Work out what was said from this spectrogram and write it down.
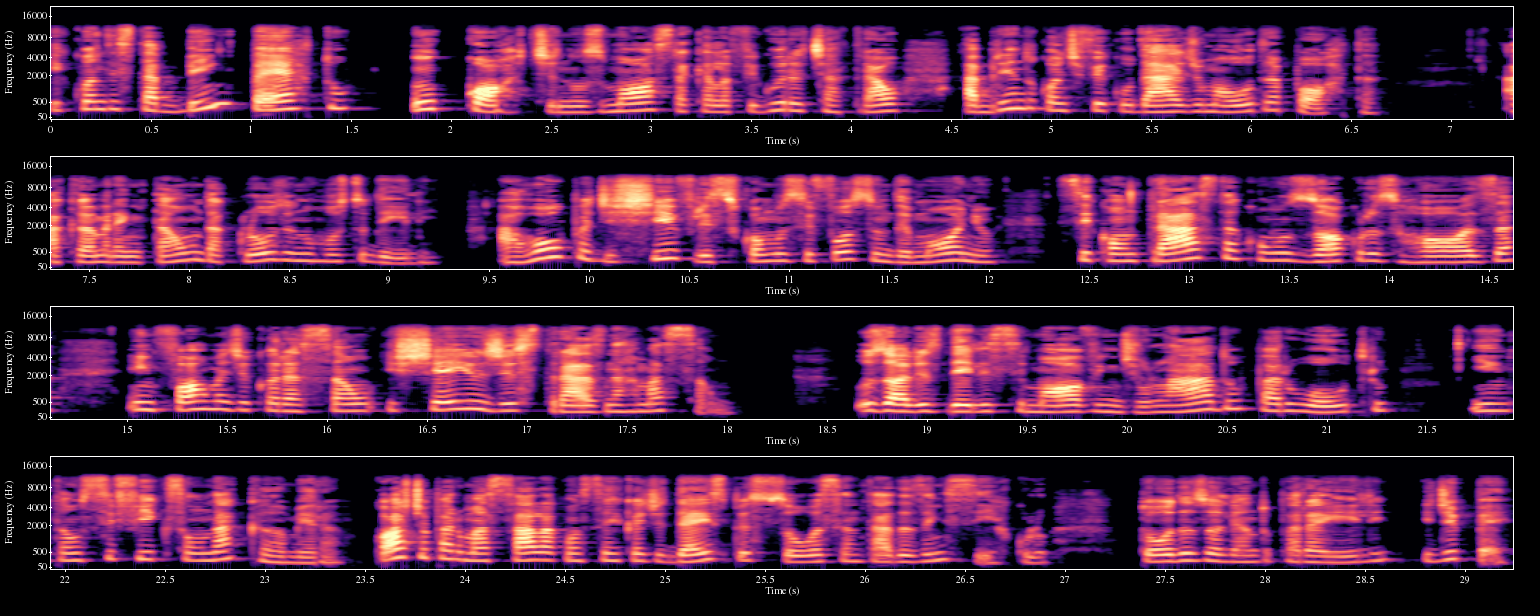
E quando está bem perto, um corte nos mostra aquela figura teatral abrindo com dificuldade uma outra porta. A câmera então dá close no rosto dele. A roupa de chifres, como se fosse um demônio, se contrasta com os óculos rosa em forma de coração e cheios de strass na armação. Os olhos dele se movem de um lado para o outro e então se fixam na câmera. Corte para uma sala com cerca de 10 pessoas sentadas em círculo, todas olhando para ele e de pé.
